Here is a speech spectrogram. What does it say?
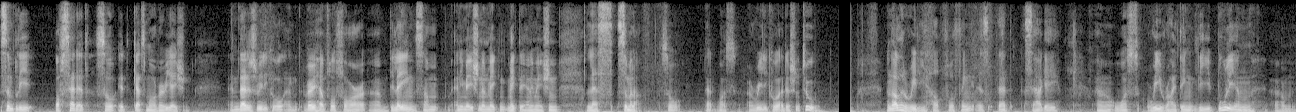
simply offset it so it gets more variation and that is really cool and very helpful for um, delaying some animation and making make the animation less similar. So that was a really cool addition too. Another really helpful thing is that Sergey uh, was rewriting the boolean um,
